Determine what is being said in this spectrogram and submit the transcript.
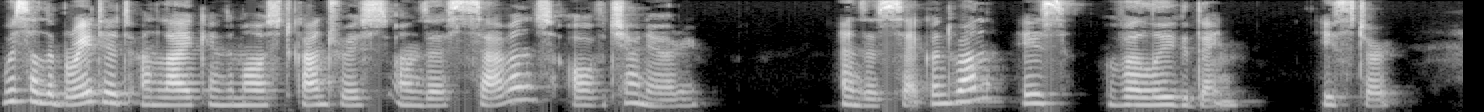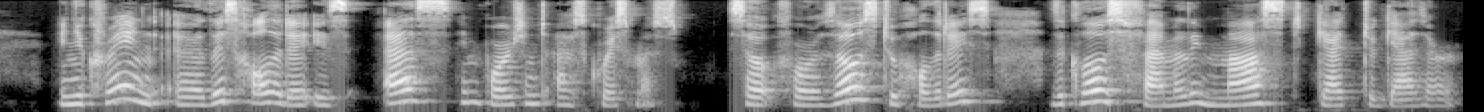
We celebrate it, unlike in the most countries, on the 7th of January. And the second one is Великдень, Easter. In Ukraine, uh, this holiday is as important as Christmas. So for those two holidays, the close family must get together.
